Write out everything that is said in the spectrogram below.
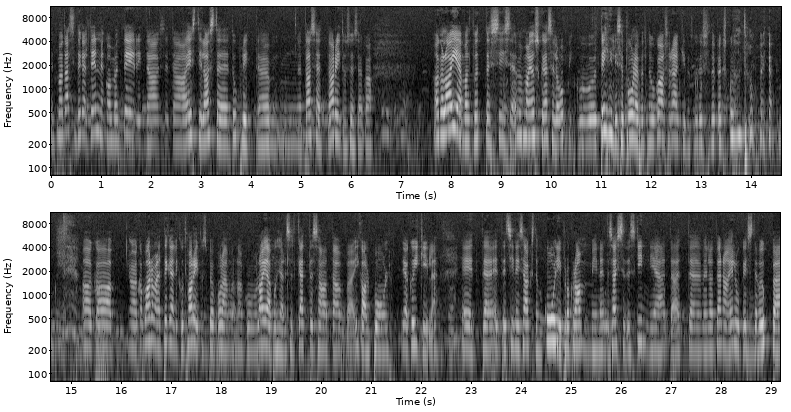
et ma tahtsin tegelikult enne kommenteerida seda Eesti laste tublit ähm, taset hariduses, aga aga laiemalt võttes siis noh, ma ei oska jah selle opiku tehnilise poole pealt nagu kaasa rääkida, et kuidas seda peaks kujundama ja aga, aga ma arvan, et tegelikult haridus peab olema nagu laiapõhjaliselt kättesaadav igal pool ja kõigile. et, et, et siin ei saaks nagu kooliprogrammi nendes asjades kinni jääda, et meil on täna elukestev õpe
